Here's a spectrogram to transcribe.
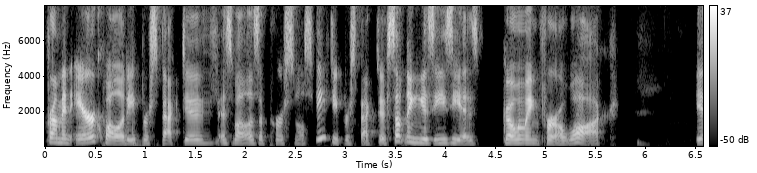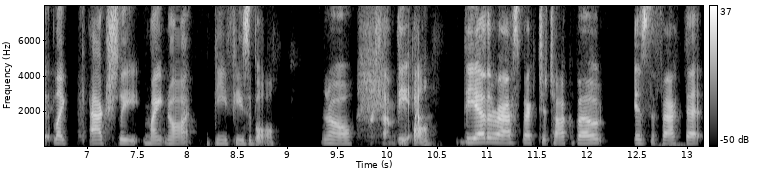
from an air quality perspective, as well as a personal safety perspective, something as easy as going for a walk, it like actually might not be feasible. No. For some the, people. The other aspect to talk about is the fact that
